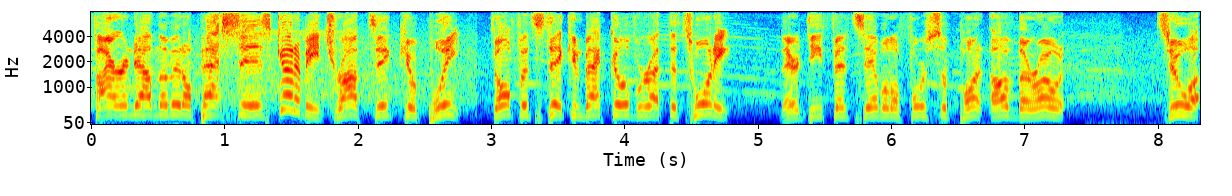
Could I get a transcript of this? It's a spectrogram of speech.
firing down the middle. Pass is going to be dropped incomplete. Dolphins taking back over at the 20. Their defense able to force a punt of their own. Tua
